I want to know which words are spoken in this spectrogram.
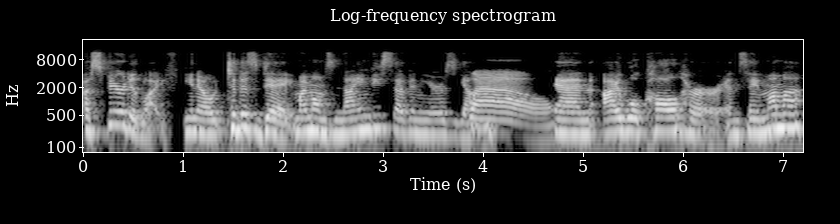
a spirited life, you know, to this day, my mom's 97 years young. Wow. And I will call her and say, Mama,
